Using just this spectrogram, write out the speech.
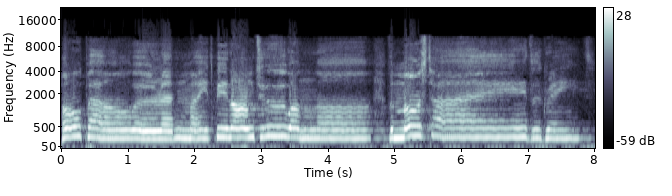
All power and might belong to Allah, the Most High, the Great.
